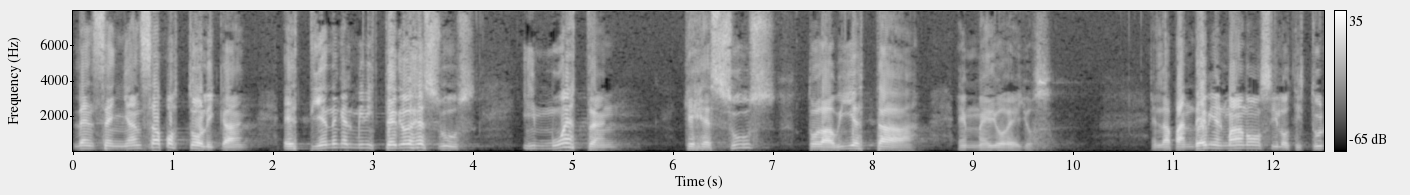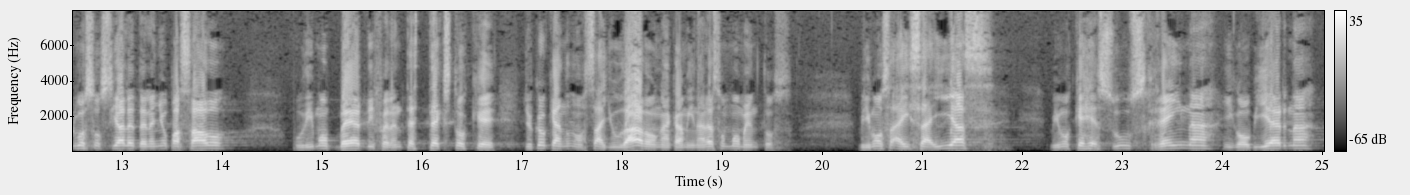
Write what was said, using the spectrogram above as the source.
la enseñanza apostólica extienden el ministerio de Jesús y muestran que Jesús todavía está en medio de ellos. En la pandemia, hermanos, y los disturbios sociales del año pasado, pudimos ver diferentes textos que yo creo que nos ayudaron a caminar esos momentos. Vimos a Isaías, vimos que Jesús reina y gobierna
